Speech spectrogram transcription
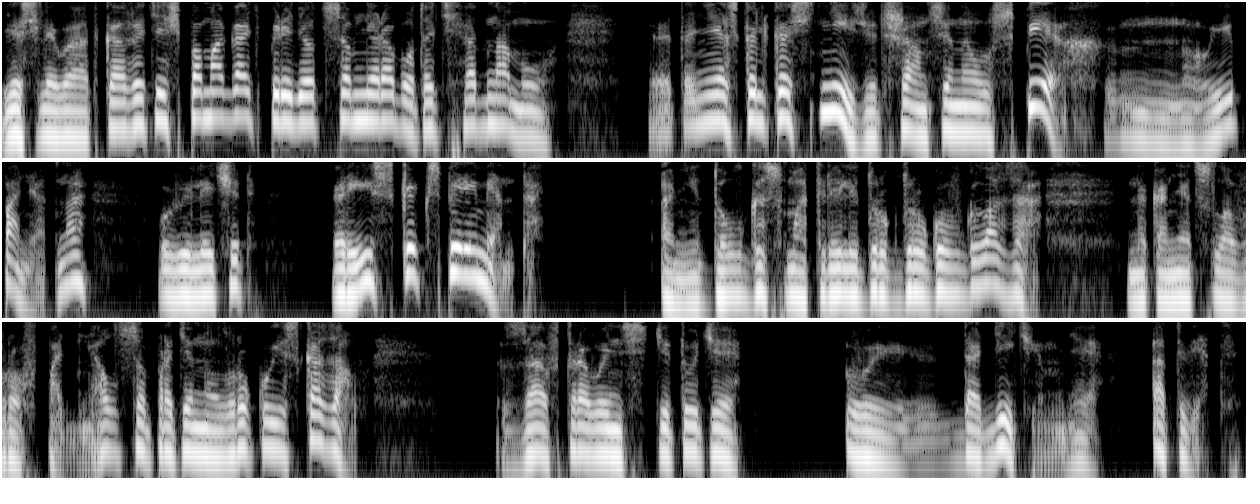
если вы откажетесь помогать, придется мне работать одному. Это несколько снизит шансы на успех, ну и, понятно, увеличит риск эксперимента. Они долго смотрели друг другу в глаза. Наконец Лавров поднялся, протянул руку и сказал, «Завтра в институте вы дадите мне ответ».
